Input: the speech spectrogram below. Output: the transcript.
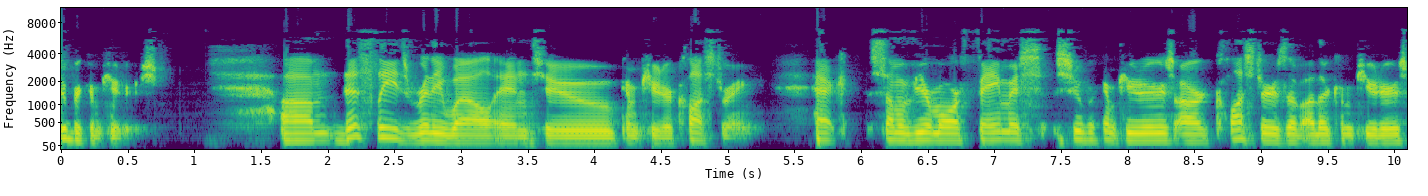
supercomputers. Um, this leads really well into computer clustering. Heck, some of your more famous supercomputers are clusters of other computers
